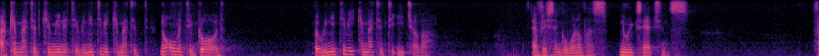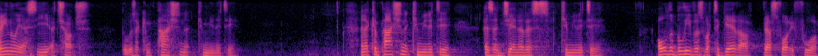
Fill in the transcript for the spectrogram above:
a committed community, we need to be committed not only to God, but we need to be committed to each other. Every single one of us, no exceptions. Finally, I see a church that was a compassionate community. And a compassionate community is a generous community. All the believers were together, verse 44.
